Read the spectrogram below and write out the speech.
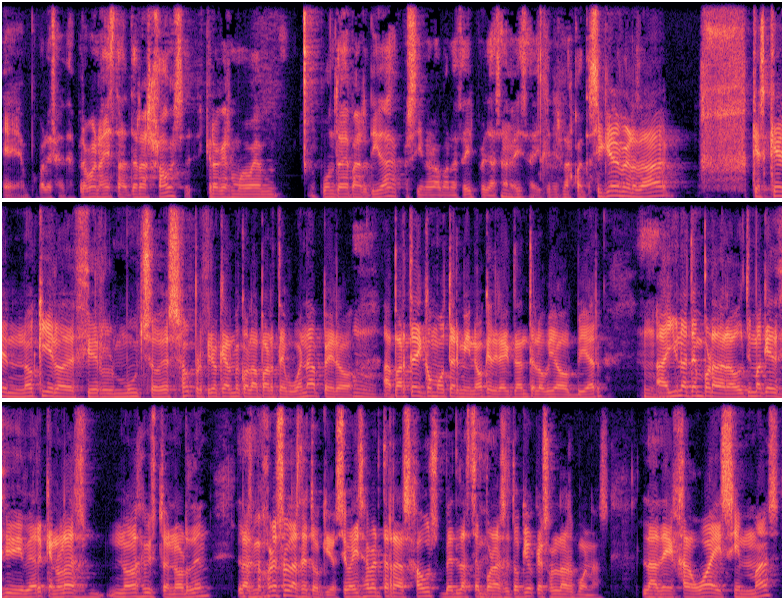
eh, un poco la diferencia. Pero bueno, ahí está, Terrace House creo que es muy buen punto de partida. Pues si no lo conocéis, pues ya mm. sabéis, ahí tenéis unas cuantas. Sí que es verdad que es que no quiero decir mucho de eso, prefiero quedarme con la parte buena, pero mm. aparte de cómo terminó, que directamente lo voy a obviar, mm. hay una temporada, la última que decidí ver, que no las, no las he visto en orden. Las mejores son las de Tokio. Si vais a ver Terrace House, ved las temporadas de Tokio, que son las buenas. La de Hawái, sin más.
